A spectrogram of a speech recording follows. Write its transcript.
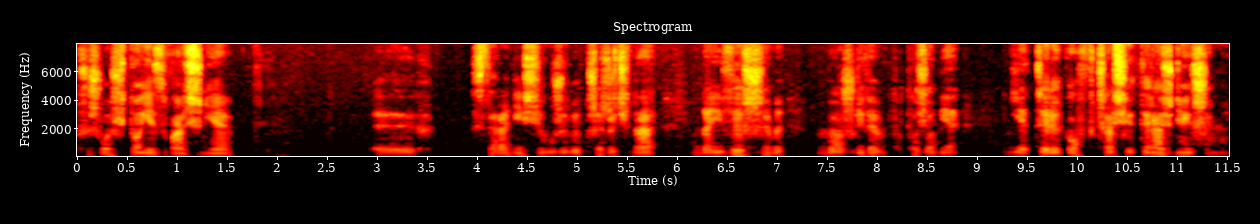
przyszłość to jest właśnie y, staranie się, żeby przeżyć na najwyższym możliwym poziomie, nie tylko w czasie teraźniejszym.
